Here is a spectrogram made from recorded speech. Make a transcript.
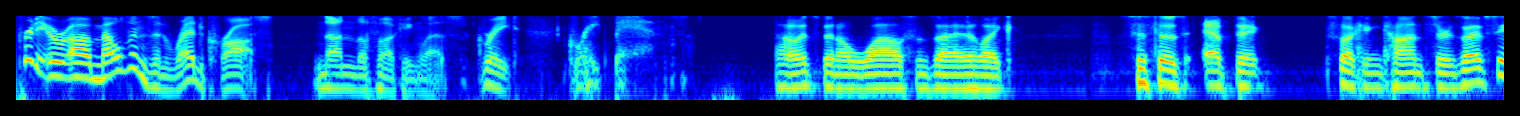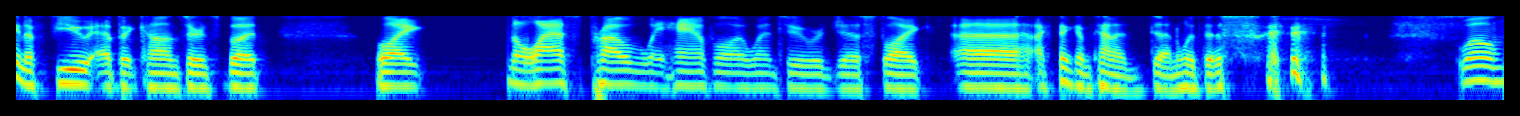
Pretty uh, Melvins and Redd Kross, none the fucking less. Great, great bands. Oh, it's been a while since I like since those epic fucking concerts. I've seen a few epic concerts, but like the last probably handful I went to were just like, uh, I think I'm kind of done with this. Well,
